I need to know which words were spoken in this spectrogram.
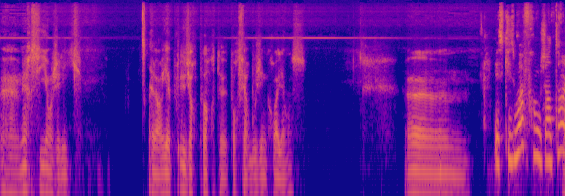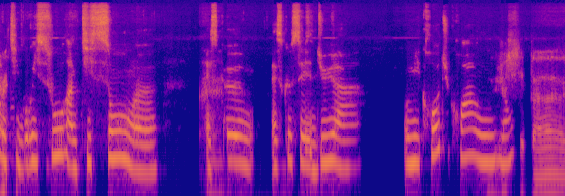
Euh, merci, Angélique. Alors, il y a plusieurs portes pour faire bouger une croyance. Euh, Excuse-moi, Franck, j'entends un petit bruit sourd, un petit son. Euh, est-ce que est-ce que c'est dû au micro, tu crois, ou non? Je sais pas.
